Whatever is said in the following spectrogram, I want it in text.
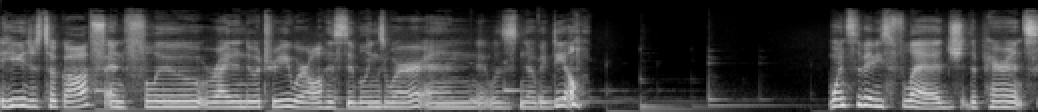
he just took off and flew right into a tree where all his siblings were, and it was no big deal. Once the babies fledge, the parents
